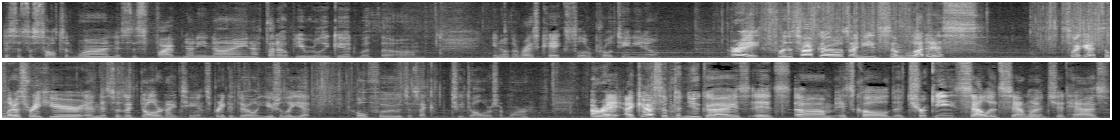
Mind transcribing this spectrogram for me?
This is a salted one. This is $5.99. I thought it would be really good with um, you know, the rice cakes, a little protein, you know. All right, for the tacos, I need some lettuce. So I got some lettuce right here, and this was like $1.19. It's a pretty good deal. Usually at Whole Foods, it's like $2 or more. All right, I got something new, guys. It's um, it's called a turkey salad sandwich. It has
